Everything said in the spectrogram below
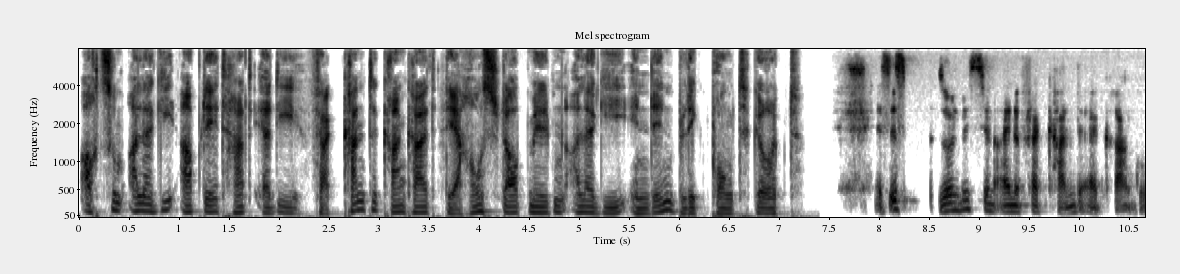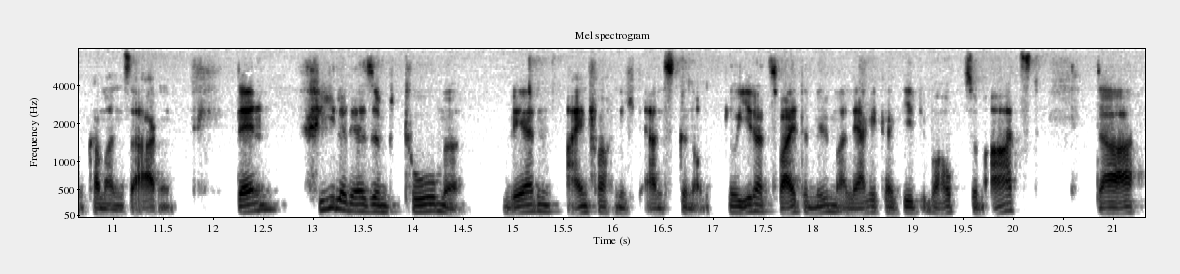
auch zum Allergie-Update hat er die verkannte Krankheit der Hausstaubmilbenallergie in den Blickpunkt gerückt. Es ist so ein bisschen eine verkannte Erkrankung, kann man sagen. Denn viele der Symptome werden einfach nicht ernst genommen. Nur jeder zweite Milbenallergiker geht überhaupt zum Arzt, da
